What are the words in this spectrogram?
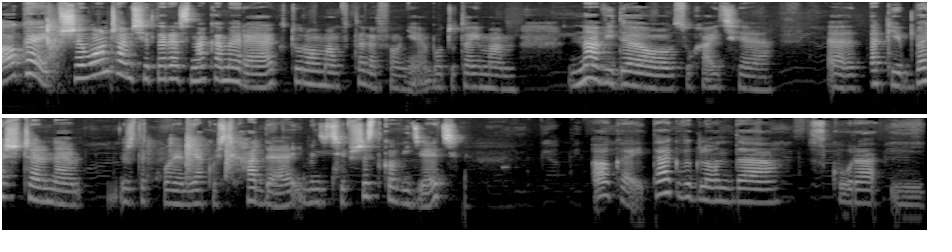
Okej, przełączam się teraz na kamerę, którą mam w telefonie, bo tutaj mam na wideo, słuchajcie, takie bezczelne, że tak powiem, jakość HD i będziecie wszystko widzieć. Okej, tak wygląda skóra i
